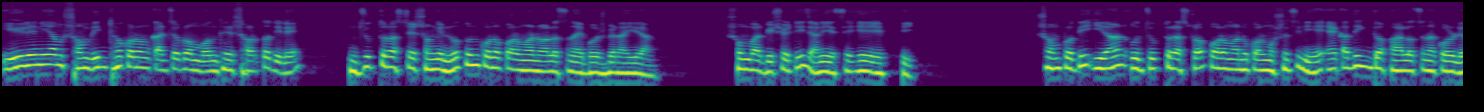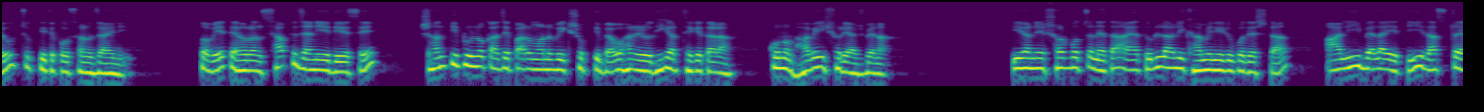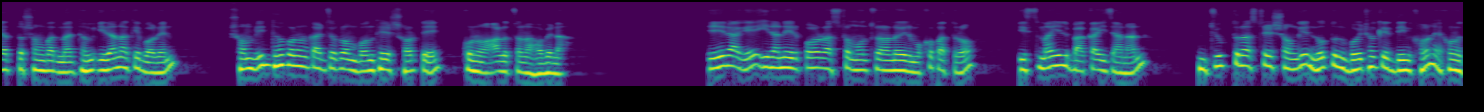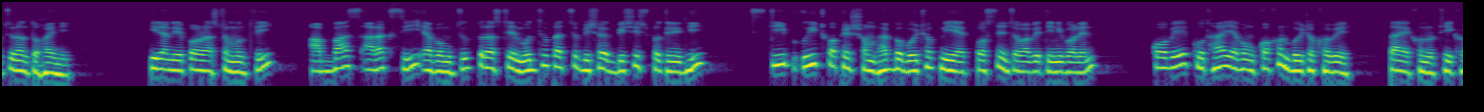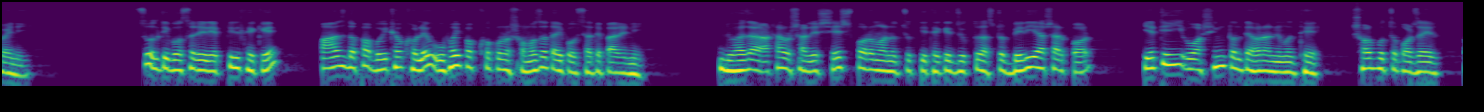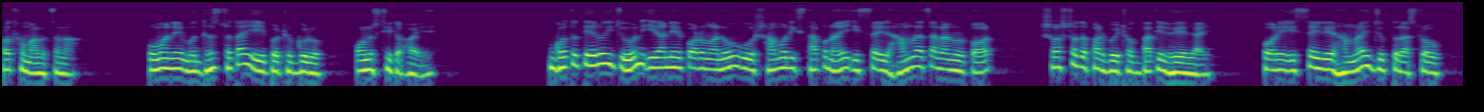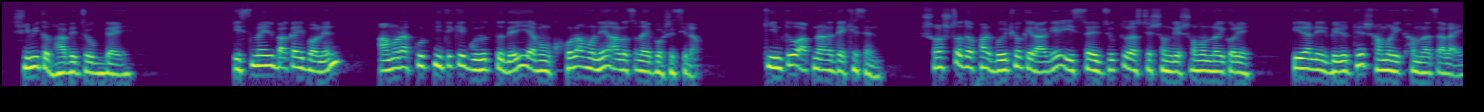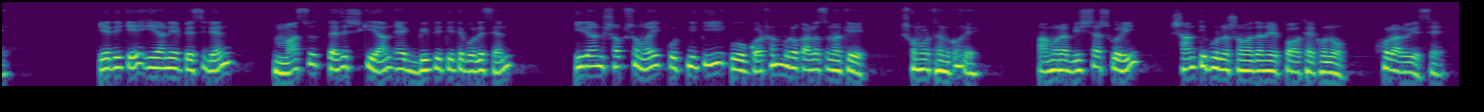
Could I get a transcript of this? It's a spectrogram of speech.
Uranium সমৃদ্ধকরণ কার্যক্রম বন্ধের শর্ত দিলে যুক্তরাষ্ট্রের সঙ্গে নতুন কোনো পরমাণু আলোচনায় বসবে না ইরান। সোমবার বিষয়টি জানিয়েছে এএফপি। সম্প্রতি ইরান ও যুক্তরাষ্ট্র পরমাণু কর্মসূচি নিয়ে একাধিক দফা আলোচনা করলেও চুক্তিতে পৌঁছানো যায়নি। তবে তেহরান সাফ জানিয়ে দিয়েছে, শান্তিপূর্ণ কাজে পারমাণবিক শক্তি ব্যবহারের অধিকার থেকে তারা কোনোভাবেই সরে আসবে না। ইরানের সর্বোচ্চ নেতা আয়াতুল্লাহ আলী খামেনির উপদেষ্টা আলী বেলায়েতি রাষ্ট্রায়ত্ত সংবাদ মাধ্যম ইরানাকে বলেন, সমৃদ্ধকরণ কার্যক্রম বন্ধের শর্তে কোনো আলোচনা হবে না। এর আগে ইরানের পররাষ্ট্র মন্ত্রণালয়ের মুখপাত্র ইসমাইল বাকাই জানান, যুক্তরাষ্ট্রের সঙ্গে নতুন বৈঠকের দিনক্ষণ এখনও চূড়ান্ত হয়নি। ইরানের পররাষ্ট্রমন্ত্রী আব্বাস আরাকসি এবং যুক্তরাষ্ট্রের মধ্যপ্রাচ্য বিষয়ক বিশেষ প্রতিনিধি স্টিভ উইটকফের সম্ভাব্য বৈঠক নিয়ে এক প্রশ্নের জবাবে তিনি বলেন, কবে, কোথায় এবং কখন বৈঠক হবে তা এখনও ঠিক হয়নি। চলতি বছরের এপ্রিল থেকে পাঁচ দফা বৈঠক হলেও উভয় পক্ষ কোনো সমঝোতায় পৌঁছাতে পারেনি। দু হাজার আঠারো সালের শেষ পরমাণু চুক্তি থেকে যুক্তরাষ্ট্র বেরিয়ে আসার পর এটিই ওয়াশিংটন তেহরানের মধ্যে সর্বোচ্চ পর্যায়ের প্রথম আলোচনা। ওমানের মধ্যস্থতায় এই বৈঠকগুলো অনুষ্ঠিত হয়। গত তেরোই জুন ইরানের পরমাণু ও সামরিক স্থাপনায় ইসরায়েল হামলা চালানোর পর ষষ্ঠ দফার বৈঠক বাতিল হয়ে যায়। পরে ইসরায়েলের হামলায় যুক্তরাষ্ট্র সীমিতভাবে যোগ দেয়। ইসমাইল বাকাই বলেন, আমরা কূটনীতিকে গুরুত্ব দেই এবং খোলা মনে আলোচনায় বসেছিলাম। কিন্তু আপনারা দেখেছেন, ষষ্ঠ দফার বৈঠকের আগে ইসরায়েল যুক্তরাষ্ট্রের সঙ্গে সমন্বয় করে ইরানের বিরুদ্ধে সামরিক হামলা চালায়। এদিকে ইরানের প্রেসিডেন্ট মাসুদ পেজেশকিয়ান এক বিবৃতিতে বলেছেন, ইরান সবসময় কূটনীতি ও গঠনমূলক আলোচনাকে সমর্থন করে। আমরা বিশ্বাস করি শান্তিপূর্ণ সমাধানের পথ এখনও খোলা রয়েছে।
